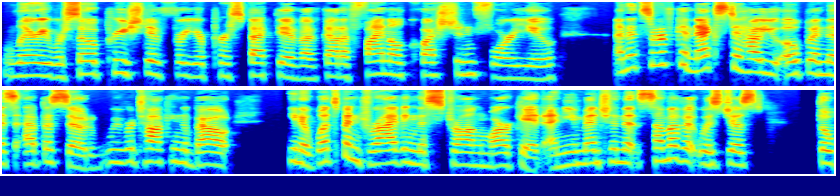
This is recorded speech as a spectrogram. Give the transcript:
Larry, we're so appreciative for your perspective. I've got a final question for you. And it sort of connects to how you opened this episode. We were talking about, you know, what's been driving the strong market. And you mentioned that some of it was just the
